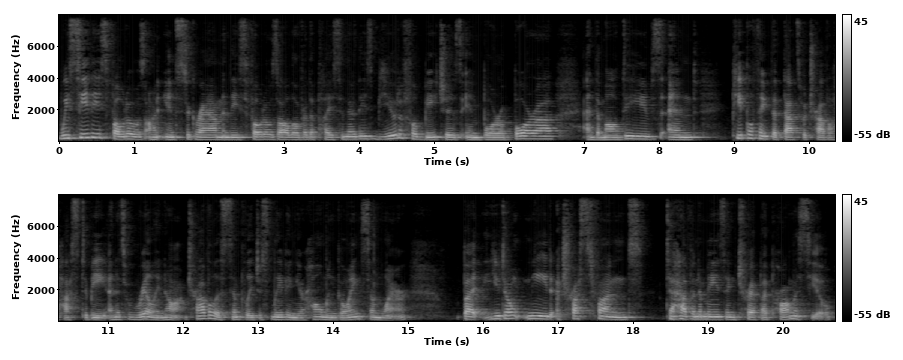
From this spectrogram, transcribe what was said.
We see these photos on Instagram and these photos all over the place, and there are these beautiful beaches in Bora Bora and the Maldives, and people think that that's what travel has to be, and it's really not. Travel is simply just leaving your home and going somewhere. But you don't need a trust fund to have an amazing trip, I promise you.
